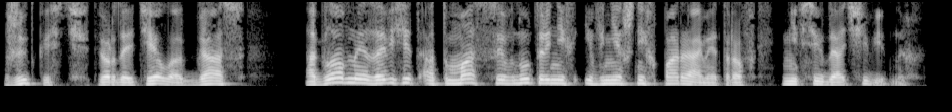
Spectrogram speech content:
жидкость, твердое тело, газ, а главное, зависит от массы внутренних и внешних параметров, не всегда очевидных.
